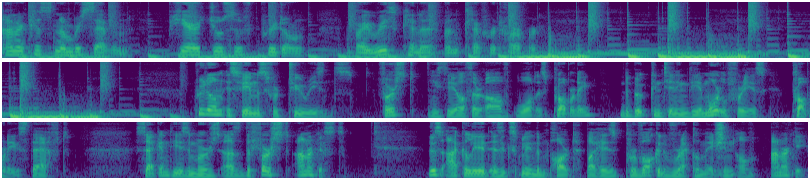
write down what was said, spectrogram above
Anarchist Number 7 Pierre Joseph Proudhon by Ruth Kinna and Clifford Harper. Proudhon is famous for two reasons. First, he's the author of What is Property, the book containing the immortal phrase, property is theft. Second, he has emerged as the first anarchist. This accolade is explained in part by his provocative reclamation of anarchy.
